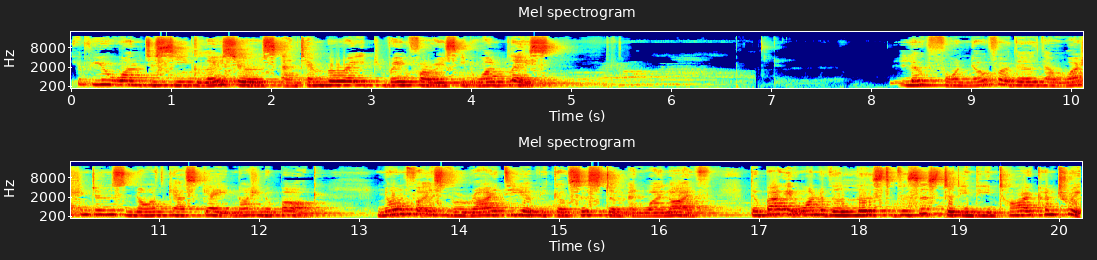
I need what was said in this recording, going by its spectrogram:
If you want to see glaciers and temperate rainforests in one place, look for no further than Washington's North Cascade National Park. Known for its variety of ecosystem and wildlife, the park is one of the least visited in the entire country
